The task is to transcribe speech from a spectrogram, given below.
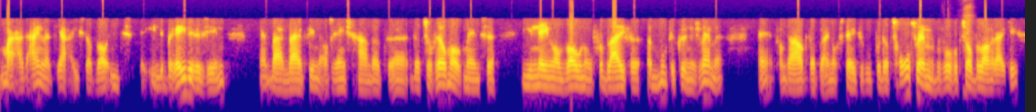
Maar uiteindelijk ja, is dat wel iets in de bredere zin en wij, wij vinden als range gaan dat, uh, dat zoveel mogelijk mensen die in Nederland wonen of verblijven uh, moeten kunnen zwemmen. Vandaar ook dat wij nog steeds roepen dat schoolzwemmen bijvoorbeeld zo belangrijk is.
